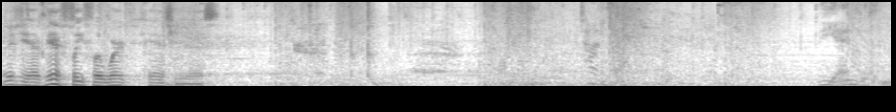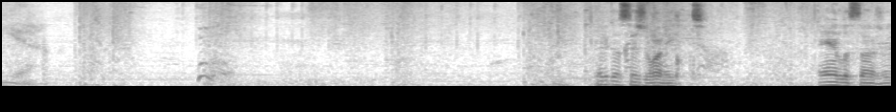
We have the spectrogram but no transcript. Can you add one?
What does she have? Yeah, fleet footwork. Yeah, she does. Time's up. The end is near. Way to go, Sejuani. And Lissandra.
